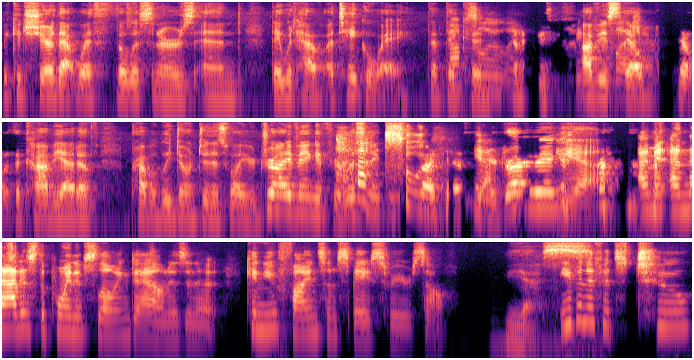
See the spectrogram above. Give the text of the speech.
we could share that with the listeners, and they would have a takeaway that they could kind Absolutely. of. Be my Obviously, I'll do that with the caveat of probably don't do this while you're driving. If you're listening to Absolutely. podcast Yeah. you're driving, Yeah. I mean, and that is the point of slowing down, isn't it? Can you find some space for yourself? Yes. Even if it's two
